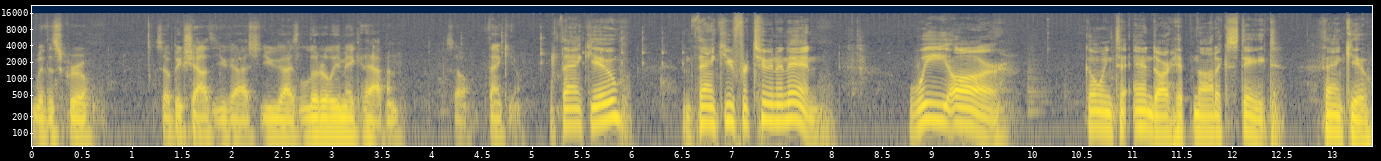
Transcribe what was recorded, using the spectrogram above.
with this crew. So big shout out to you guys. You guys literally make it happen. So thank you. Thank you, and thank you for tuning in. We are going to end our hypnotic state. Thank you.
